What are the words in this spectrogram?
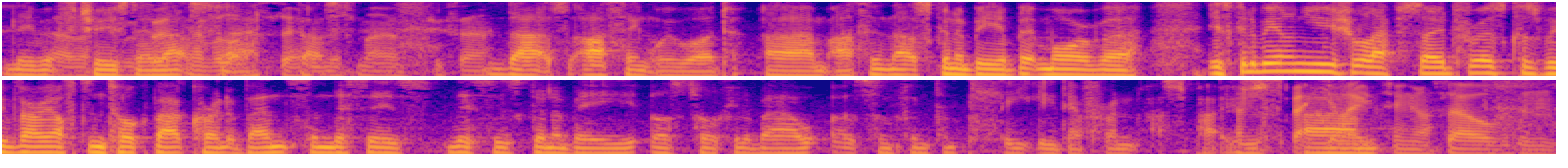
leave it Um, for Tuesday. That's have a lot to fair. That's matter, fair. That's. I think we would. Um, I think that's going to be a bit more of a. It's going to be an unusual episode for us because we very often talk about current events, and this is this is going to be us talking about uh, something completely different, I suppose. And Um, speculating ourselves and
